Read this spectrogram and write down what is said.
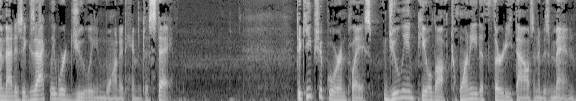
and that is exactly where Julian wanted him to stay. To keep Shapur in place, Julian peeled off 20 to 30,000 of his men,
